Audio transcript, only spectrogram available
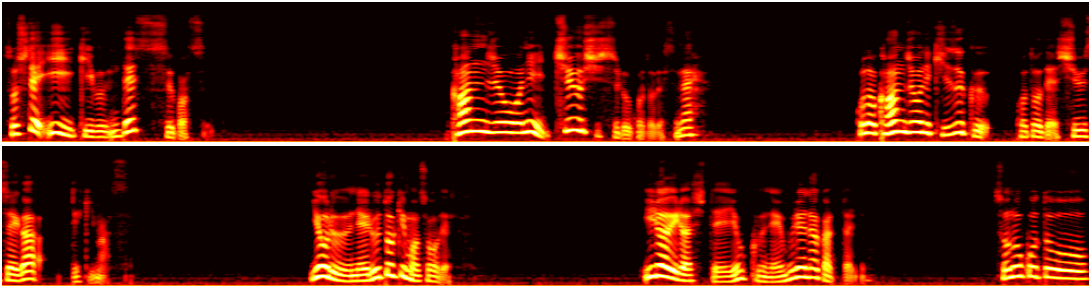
そしていい気分で過ごす。感情に注視することですね。この感情に気づくことで修正ができます。夜寝る時もそうです。イライラしてよく眠れなかったり。そのことを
